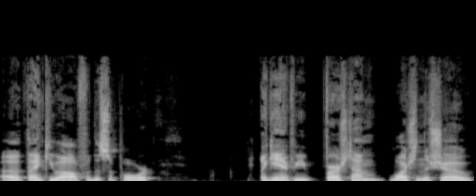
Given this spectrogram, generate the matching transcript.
Uh, thank you all for the support. Again, if you first time watching the show,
